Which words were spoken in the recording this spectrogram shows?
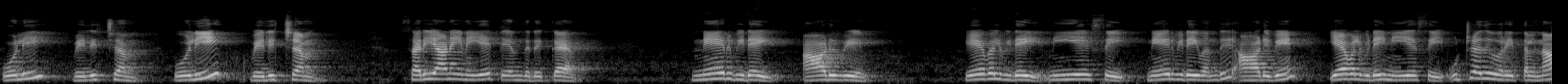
ஒளி வெளிச்சம். ஒளி வெளிச்சம். சரியான இணையை தேர்ந்தெடுக்க. நேர்விடை ஆடுவேன். ஏவல் விடை நீயே செய். நேர்விடை வந்து ஆடுவேன் ஏவல் விடை நீயே செய். உற்றது உரைத்தல்னா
